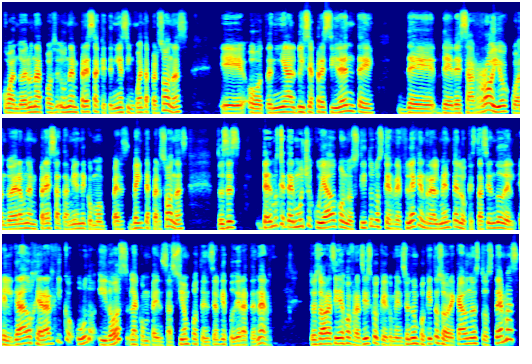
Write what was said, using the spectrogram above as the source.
cuando era una, una, empresa que tenía 50 personas, o tenía el vicepresidente de, de, desarrollo, cuando era una empresa también de como 20 personas. Entonces, tenemos que tener mucho cuidado con los títulos que reflejen realmente lo que está haciendo del el grado jerárquico, uno, y dos, la compensación potencial que pudiera tener. Entonces, ahora sí dejo a Francisco que mencione un poquito sobre cada uno de estos temas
